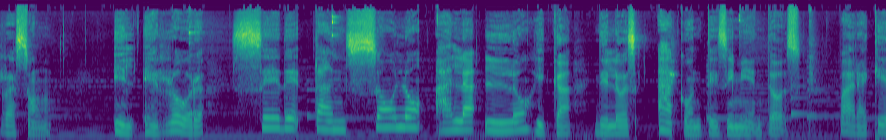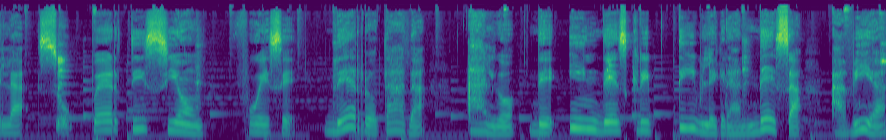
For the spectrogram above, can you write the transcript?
razón. El error cede tan solo a la lógica de los acontecimientos para que la superstición fuese derrotada, algo de indescriptible grandeza había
